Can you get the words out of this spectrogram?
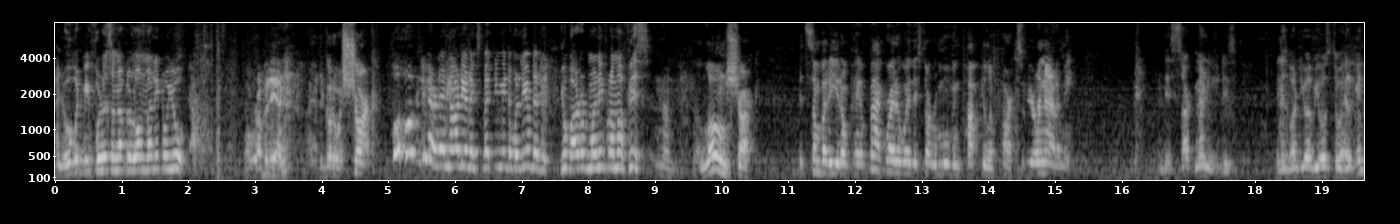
And who would be foolish enough to loan money to you? Don't rub it in. I had to go to a shark. Oh, dear, and now you're expecting me to believe that you, you borrowed money from a fish. No, no, a loan shark. It's somebody you don't pay them back right away. They start removing popular parts of your anatomy. It is shark money. It is, it is what you have used to help me.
